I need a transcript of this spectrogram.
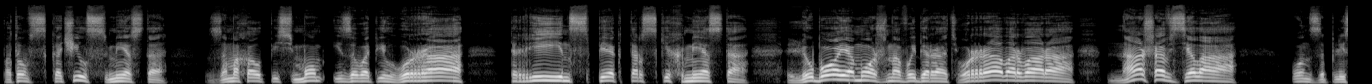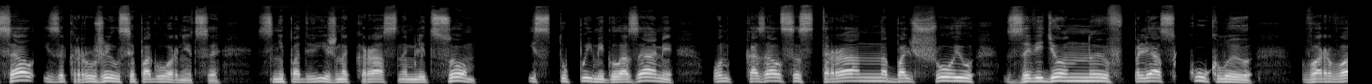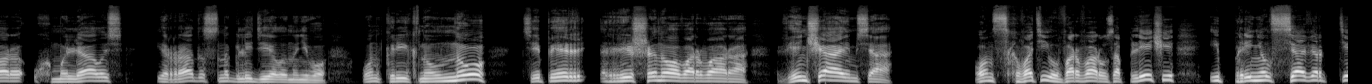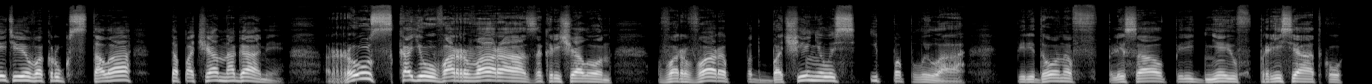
Потом вскочил с места — замахал письмом и завопил «Ура! Три инспекторских места! Любое можно выбирать! Ура, Варвара! Наша взяла!» Он заплясал и закружился по горнице. С неподвижно красным лицом и с тупыми глазами он казался странно большую, заведенную в пляс куклою. Варвара ухмылялась и радостно глядела на него — он крикнул «Ну, теперь решено, Варвара! Венчаемся!» Он схватил Варвару за плечи и принялся вертеть ее вокруг стола, топача ногами. «Русскую, Варвара!» — закричал он. Варвара подбоченилась и поплыла. Передонов плясал перед нею в присядку.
